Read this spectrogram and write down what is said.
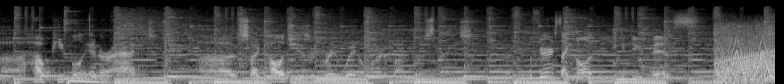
uh, how people interact, uh, psychology is a great way to learn about those things. If you're in psychology, you can do this.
